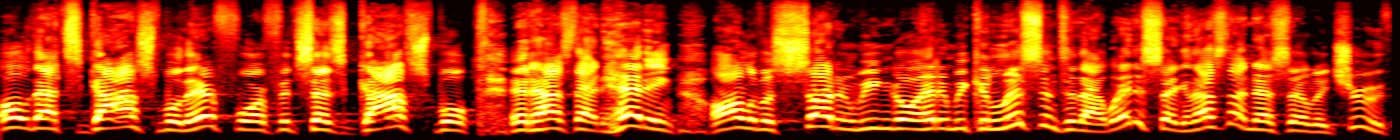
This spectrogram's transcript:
oh, that's gospel. Therefore, if it says gospel, it has that heading, all of a sudden we can go ahead and we can listen to that. Wait a second, that's not necessarily truth.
